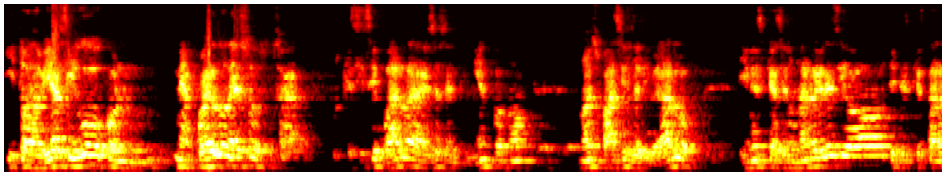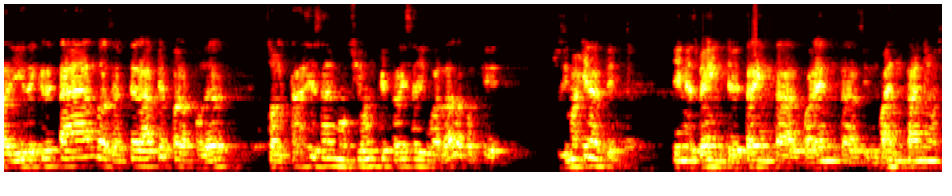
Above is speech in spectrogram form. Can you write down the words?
y todavía sigo con, me acuerdo de eso, o sea, porque sí se guarda ese sentimiento, ¿no? No es fácil de liberarlo. Tienes que hacer una regresión, tienes que estar ahí decretando, hacer terapia para poder soltar esa emoción que traes ahí guardada, porque, pues imagínate, tienes 20, 30, 40, 50 años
